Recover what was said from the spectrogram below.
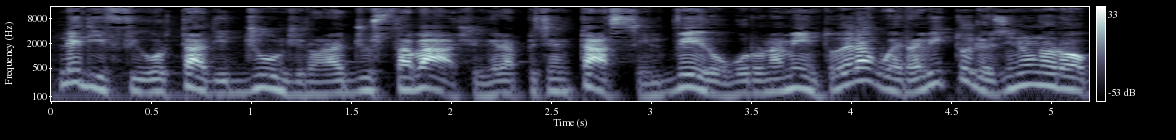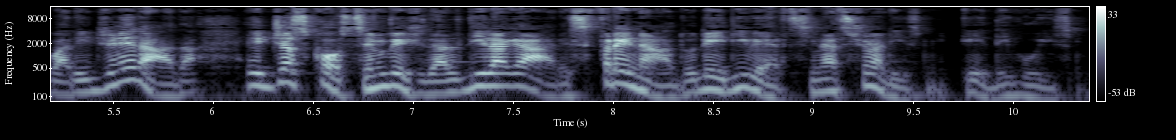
le difficoltà di giungere a una giusta pace che rappresentasse il vero coronamento della guerra vittoriosa in un'Europa rigenerata e già scossa invece dal dilagare sfrenato dei diversi nazionalismi ed egoismi.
